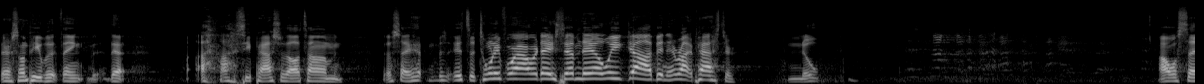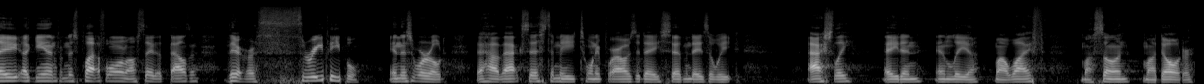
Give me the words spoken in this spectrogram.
There are some people that think that, that I, I, see pastors all the time, and they'll say, It's a 24 hour day, seven day a week job, isn't it right, Pastor? Nope. I will say again from this platform, I'll say it a thousand. There are three people in this world that have access to me 24 hours a day, seven days a week Ashley, Aiden, and Leah, my wife, my son, my daughter.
